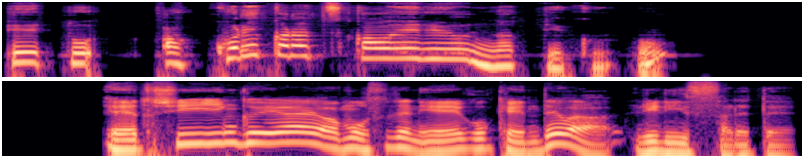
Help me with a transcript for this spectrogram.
えっ、と、あ、これから使えるようになっていくんえっ、と、Seeing AI はもうすでに英語圏ではリリースされて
